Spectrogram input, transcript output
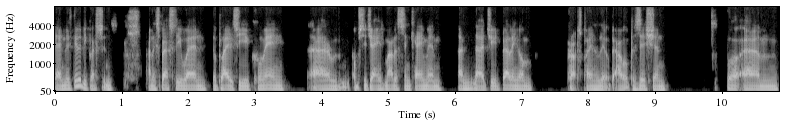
then there's going to be questions, and especially when the players who come in um, obviously, James Maddison came in and uh, Jude Bellingham perhaps playing a little bit out of position. But um,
